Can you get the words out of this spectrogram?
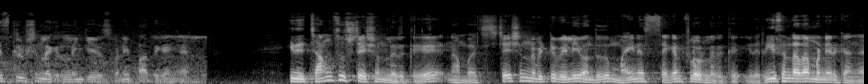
டிஸ்கிரிப்ஷனில் இருக்கிற லிங்க் யூஸ் பண்ணி பார்த்துக்கோங்க. இது சாங்சு ஸ்டேஷனில் இருக்குது நம்ம ஸ்டேஷனை விட்டு வெளியே வந்தது மைனஸ் செகண்ட் ஃப்ளோரில் இருக்குது இது ரீசெண்டாக தான் பண்ணியிருக்காங்க.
